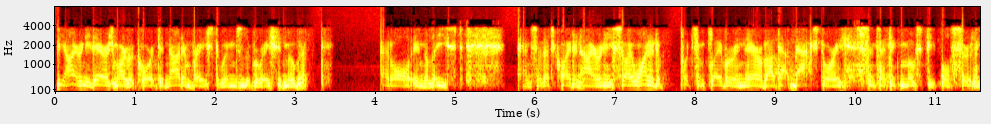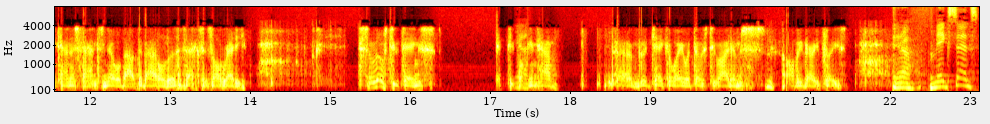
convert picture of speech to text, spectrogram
The irony there is Margaret Court did not embrace the women's liberation movement at all in the least. And so that's quite an irony. So I wanted to put some flavor in there about that backstory, since I think most people, certainly tennis fans, know about the battle of the sexes already. So those two things, if people yeah. can have a good takeaway with those two items, I'll be very pleased. Yeah, makes sense.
